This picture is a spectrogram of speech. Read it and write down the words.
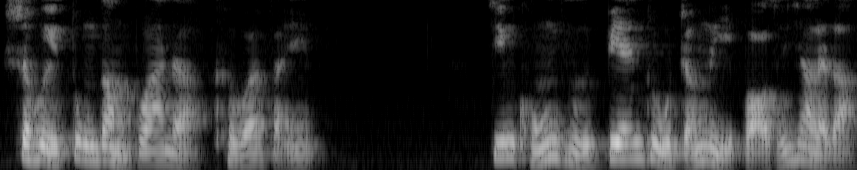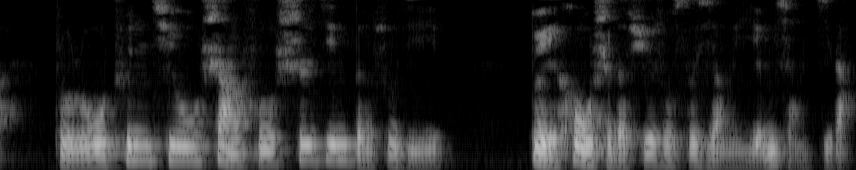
社会动荡不安的客观反映。经孔子编著整理保存下来的诸如《春秋》《尚书》《诗经》等书籍，对后世的学术思想影响极大。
